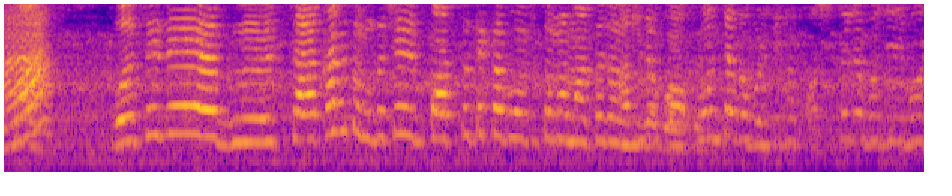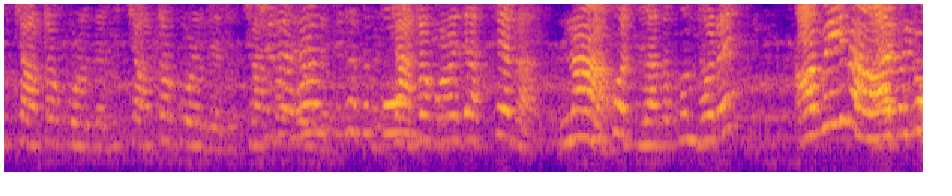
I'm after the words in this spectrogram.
হ্যাঁ। বলছে যে চা খাবে তোমরা সে পাঁচটা টাকা বলছো তোমার মাথা যন্ত্রণা কখন থেকে বলছি কিন্তু পাঁচ থেকে বলছি যে চাটা করে দেবে চাটা করে দেবে চাটা হ্যাঁ, ঠিক আছে, চাটা করা যাচ্ছে না। না। কি করছিস এতক্ষণ ধরে? আমি না আজকে?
